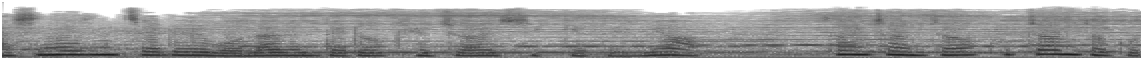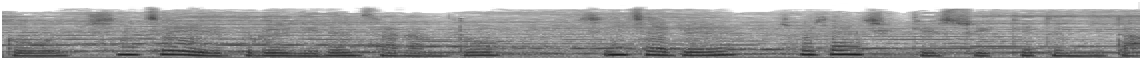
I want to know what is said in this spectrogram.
자신의 신체를 원하는 대로 개조할 수 있게 되며 선천적, 후천적으로 신체의 일부를 잃은 사람도 신체를 소생시킬 수 있게 됩니다.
